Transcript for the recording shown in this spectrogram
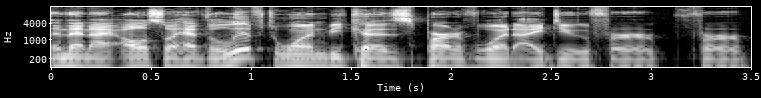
and then I also have the lift one because part of what I do for for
